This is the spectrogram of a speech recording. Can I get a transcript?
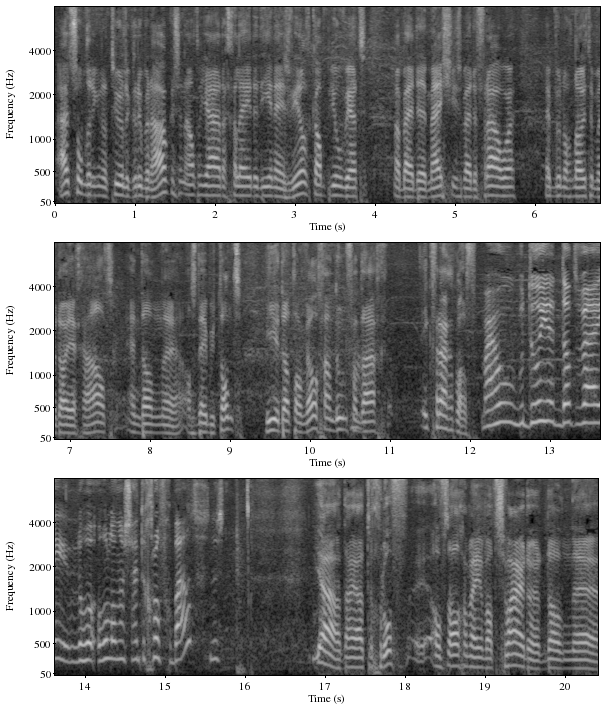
Uitzondering natuurlijk Ruben Haukes een aantal jaren geleden... die ineens wereldkampioen werd. Maar bij de meisjes, bij de vrouwen hebben we nog nooit een medaille gehaald. En dan uh, als debutant hier dat dan wel gaan doen vandaag... Ik vraag het me af. Maar hoe bedoel je dat wij, de Hollanders zijn te grof gebouwd? Dus... Ja, nou ja, te grof. Over het algemeen wat zwaarder dan, uh,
